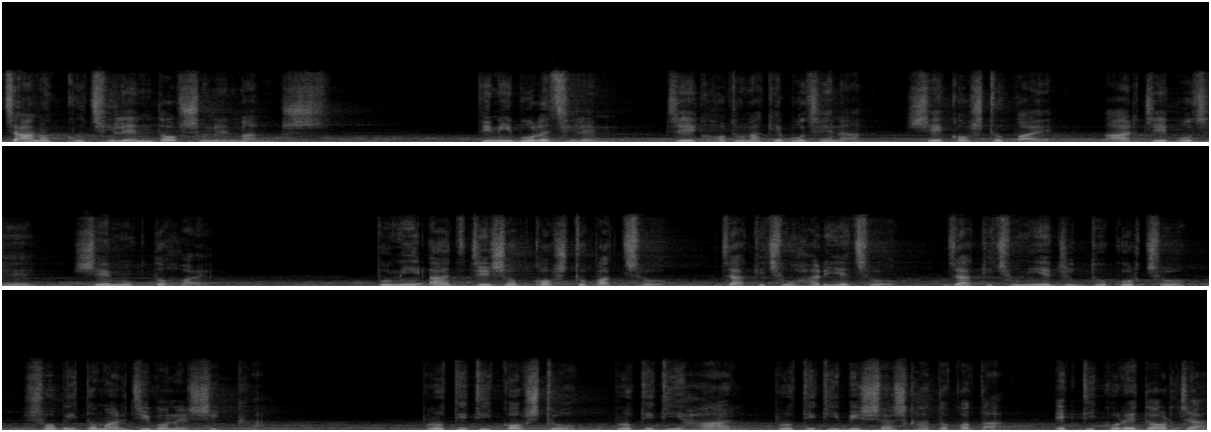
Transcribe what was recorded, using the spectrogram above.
চাণক্য ছিলেন দর্শনের মানুষ। তিনি বলেছিলেন, যে ঘটনাকে বোঝে না, সে কষ্ট পায়, আর যে বোঝে, সে মুক্ত হয়। তুমি আজ যেসব কষ্ট পাচ্ছ, যা কিছু হারিয়েছ, যা কিছু নিয়ে যুদ্ধ করছ, সবই তোমার জীবনের শিক্ষা। প্রতিটি কষ্ট, প্রতিটি হার, প্রতিটি বিশ্বাসঘাতকতা একটি করে দরজা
